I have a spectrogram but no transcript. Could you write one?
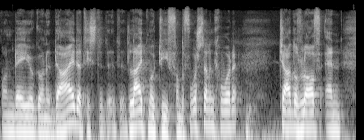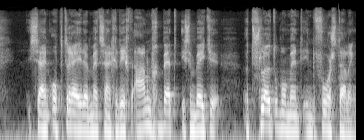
One Day You're Gonna Die... dat is het, het, het leidmotief van de voorstelling geworden. Child of Love. En zijn optreden met zijn gedicht Ademgebed... is een beetje het sleutelmoment in de voorstelling.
